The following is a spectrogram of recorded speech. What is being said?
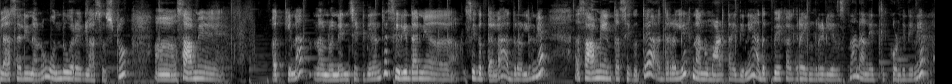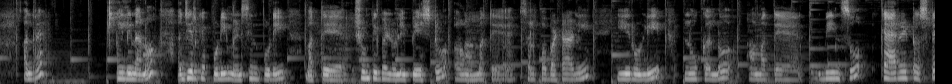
ಗ್ಲಾಸಲ್ಲಿ ನಾನು ಒಂದೂವರೆ ಗ್ಲಾಸಷ್ಟು ಸಾಮೆ ಅಕ್ಕಿನ ನಾನು ನೆನೆಸಿಟ್ಟಿದ್ದೀನಿ. ಅಂದರೆ ಸಿರಿಧಾನ್ಯ ಸಿಗುತ್ತಲ್ಲ ಅದರಲ್ಲೇ ಸಾಮೆ ಅಂತ ಸಿಗುತ್ತೆ. ಅದರಲ್ಲಿ ನಾನು ಮಾಡ್ತಾಯಿದ್ದೀನಿ ಅದಕ್ಕೆ ಬೇಕಾಗಿರೋ ಇಂಗ್ರೀಡಿಯೆಂಟ್ಸ್ನ ನಾನು ಎತ್ತಿಕೊಂಡಿದ್ದೀನಿ. ಅಂದರೆ ಇಲ್ಲಿ ನಾನು ಜೀರಿಗೆ ಪುಡಿ, ಮೆಣಸಿನ ಪುಡಿ, ಮತ್ತು ಶುಂಠಿ ಬೆಳ್ಳುಳ್ಳಿ ಪೇಸ್ಟು ಮತ್ತು ಸ್ವಲ್ಪ ಬಟಾಣಿ, ಈರುಳ್ಳಿ, ನೂಕಲ್ಲು ಮತ್ತು ಬೀನ್ಸು ಕ್ಯಾರೆಟ್ ಅಷ್ಟೇ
